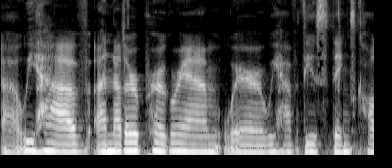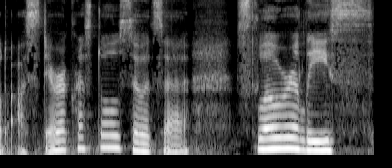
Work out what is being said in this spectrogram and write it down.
Uh, we have another program where we have these things called Ostara crystals. So it's a slow release,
